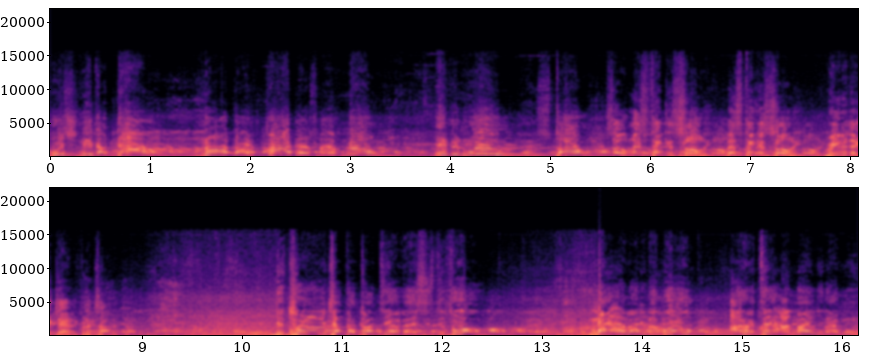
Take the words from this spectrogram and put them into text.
which neither thou nor thy fathers have known even wood and stone So let's take it slowly. Let's take it slowly. Read it again from the top. Deuteronomy chapter 28 verse 64. Na Awurade bɛbɔ awete aman nyinaa mu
